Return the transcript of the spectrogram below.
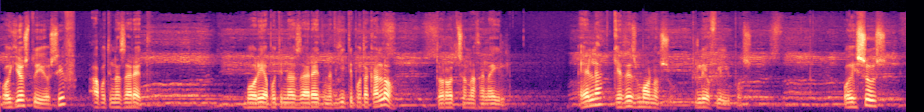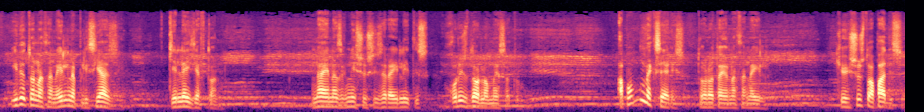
ο γιος του Ιωσήφ από την Ναζαρέτ». «Μπορεί από την Ναζαρέτ να βγει τίποτα καλό» το ρώτησε ο Ναθαναήλ. Έλα και δες μόνος σου, του λέει ο Φίλιππος. Ο Ιησούς είδε τον Ναθαναήλ να πλησιάζει και λέει γι' αυτόν. Να ένας γνήσιος Ισραηλίτης, χωρίς δόλο μέσα του. «Από πού με ξέρεις» το ρωτάει ο Ναθαναήλ. Και ο Ιησούς του απάντησε.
